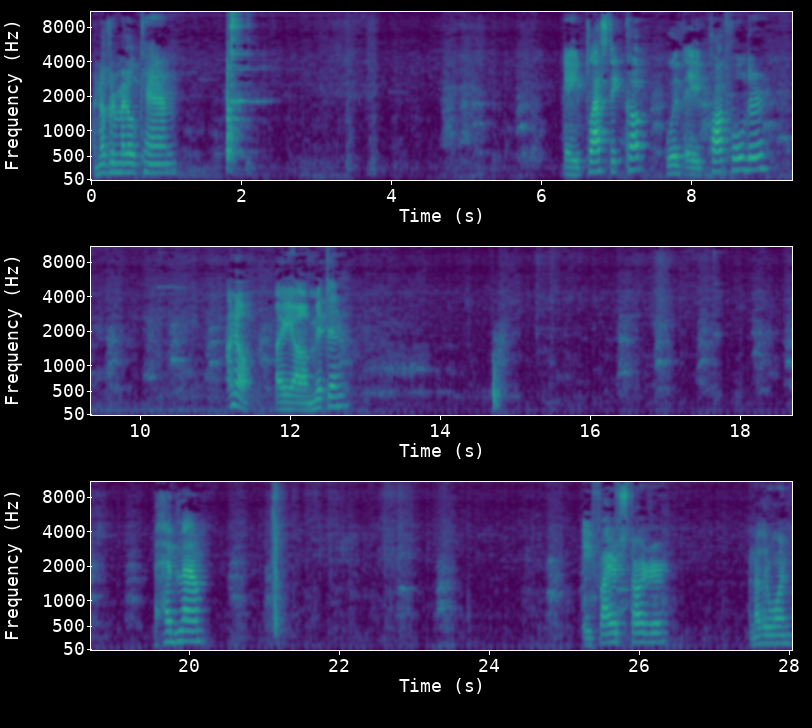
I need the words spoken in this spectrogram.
Another metal can. a plastic cup with a pot holder. I know, a uh, mitten. Headlamp. A fire starter. Another one.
